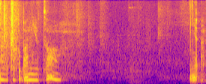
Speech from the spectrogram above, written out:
Ale to chyba nie to. Nie.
